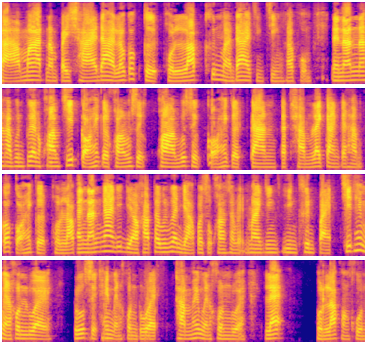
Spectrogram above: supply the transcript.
สามารถนำไปใช้ได้ แล้วก็เกิดผลลัพธ์ขึ้นมาได้จริง ๆ ครับผม ในนั้นนะครับเพื่อนๆ ความคิดก่อให้เกิดความรู้สึก ความรู้สึกก่อให้เกิดการกระทำและการกระทำก็ก่อให้เกิดผลลัพธ์ ดังนั้นง่ายนิดเดียวครับ ถ้าเพื่อนๆ อยากประสบความสำเร็จมากยิ่งยิ่งขึ้นไป คิดให้เหมือนคนรวย รู้สึกให้เหมือนคนรวยทำให้เหมือนคนรวย และผลลัพธ์ของคุณ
